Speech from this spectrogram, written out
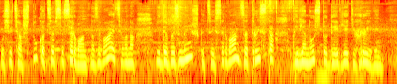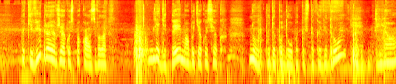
Ось оця штука, це все сервант називається. Вона йде без знижки. Цей сервант за 399 гривень. Такі відра я вже якось показувала. Для дітей, мабуть, якось як ну, буде подобатись таке відро для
